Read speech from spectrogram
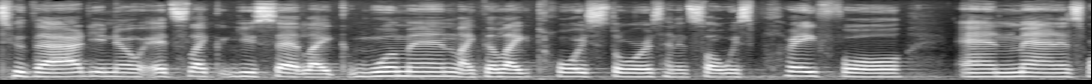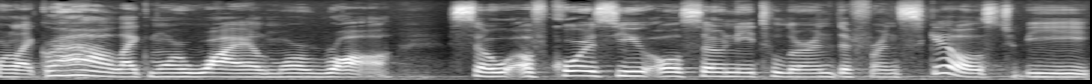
to that, you know, it's like you said, like women, like they like toy stores and it's always playful, and men, it's more like, wow, like more wild, more raw. So, of course, you also need to learn different skills to be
